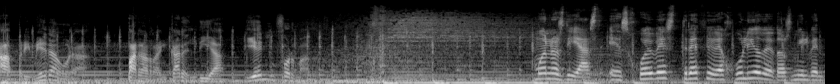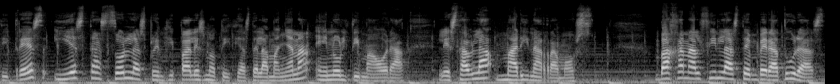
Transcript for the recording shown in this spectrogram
a primera hora, para arrancar el día bien informado. Buenos días, es jueves 13 de julio de 2023 y estas son las principales noticias de la mañana en última hora. Les habla Marina Ramos bajan al fin las temperaturas.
